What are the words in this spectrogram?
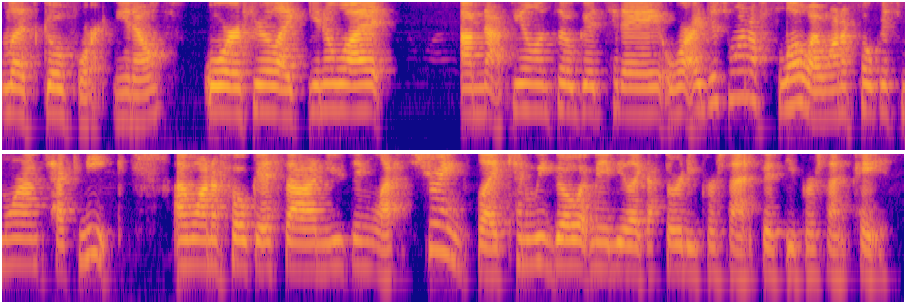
Let's go for it, you know? Or if you're like, you know what, I'm not feeling so good today, or I just want to flow. I want to focus more on technique. I want to focus on using less strength. Like, can we go at maybe like a 30%, 50% pace?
